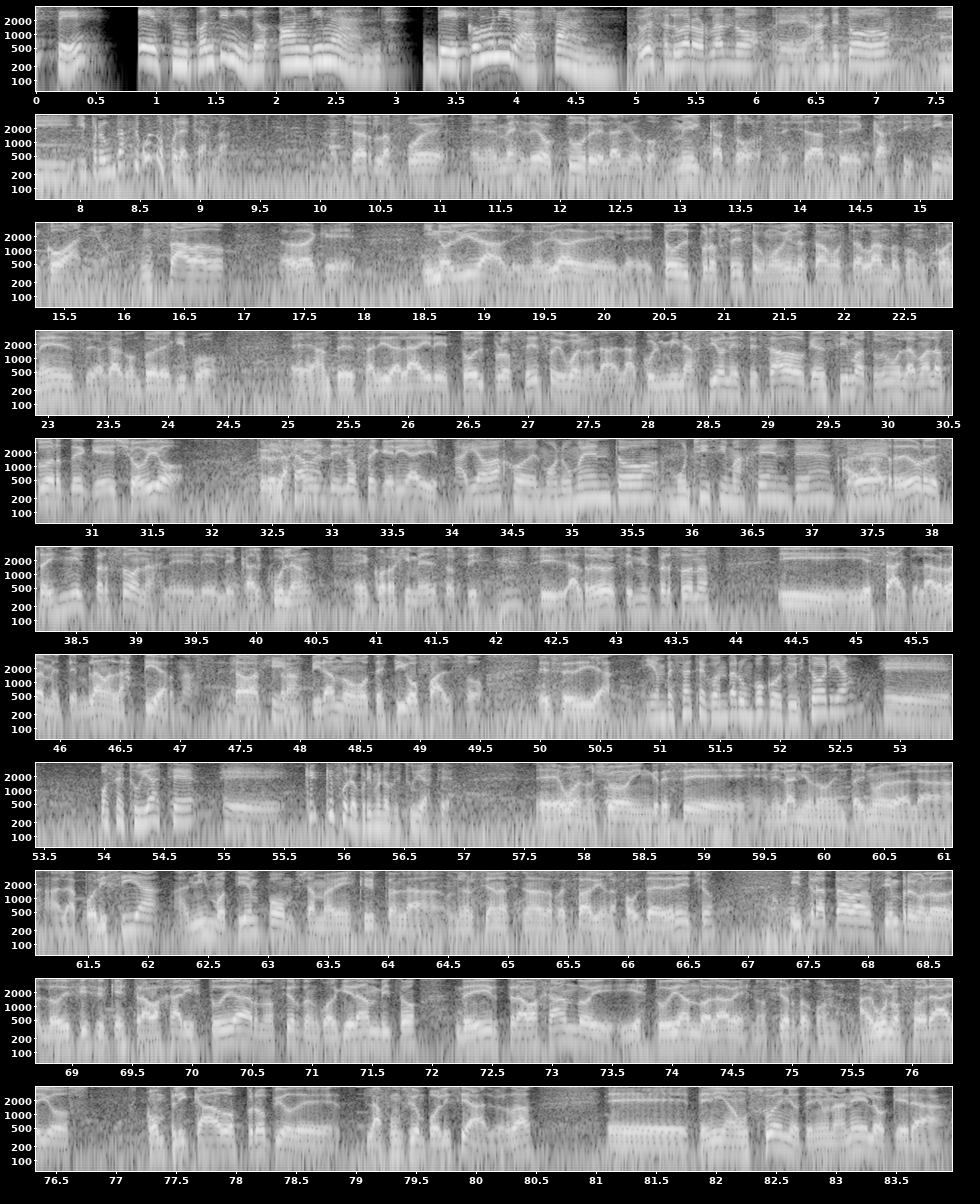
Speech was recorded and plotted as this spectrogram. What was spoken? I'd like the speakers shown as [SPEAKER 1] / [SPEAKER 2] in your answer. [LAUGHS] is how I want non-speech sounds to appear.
[SPEAKER 1] Este es un contenido on demand de comunidad fan.
[SPEAKER 2] Te voy a saludar Orlando eh, ante todo y, y preguntarte cuándo fue la charla.
[SPEAKER 3] La charla fue en el mes de octubre del año 2014, ya hace casi cinco años. Un sábado, la verdad que inolvidable, inolvidable todo el proceso, como bien lo estábamos charlando con, con Enzo y acá con todo el equipo eh, antes de salir al aire, todo el proceso y bueno, la, culminación ese sábado que encima tuvimos la mala suerte que llovió pero la gente no se quería ir.
[SPEAKER 2] Ahí abajo del monumento, muchísima gente. Se ve.
[SPEAKER 3] Alrededor de 6.000 personas le, calculan, eh, corregime Ensor, [LAUGHS] sí, sí, alrededor de 6.000 personas. Y, exacto, la verdad me temblaban las piernas. Estaba transpirando como testigo falso ese día.
[SPEAKER 2] Y empezaste a contar un poco de tu historia. Eh, Vos estudiaste, eh, ¿qué, fue lo primero que estudiaste?
[SPEAKER 3] Eh, bueno, yo ingresé en el año 99 a la, a la, policía, al mismo tiempo ya me había inscrito en la Universidad Nacional de Rosario, en la Facultad de Derecho, y trataba siempre con lo, difícil que es trabajar y estudiar, ¿no es cierto?, en cualquier ámbito, de ir trabajando y, y estudiando a la vez, ¿no es cierto?, con algunos horarios complicados propios de la función policial, ¿verdad? Eh, tenía un sueño, tenía un anhelo que era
